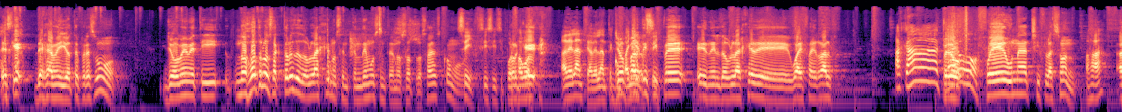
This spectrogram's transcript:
Es que, déjame, yo te presumo. Yo me metí. Nosotros, los actores de doblaje, nos entendemos entre nosotros, ¿sabes cómo? Sí, sí, sí, sí, por Porque favor. Adelante, adelante, Yo participé en el doblaje de Wi-Fi Ralph, sí. Acá, pero claro. fue una chiflazón. Ajá. Ha-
